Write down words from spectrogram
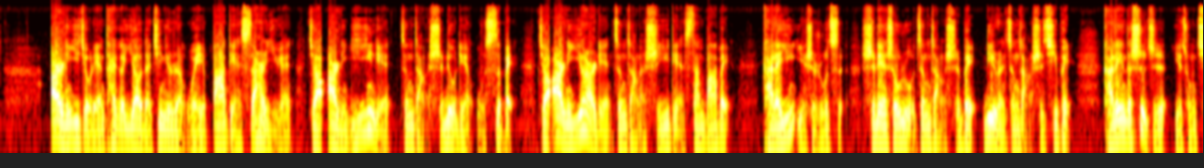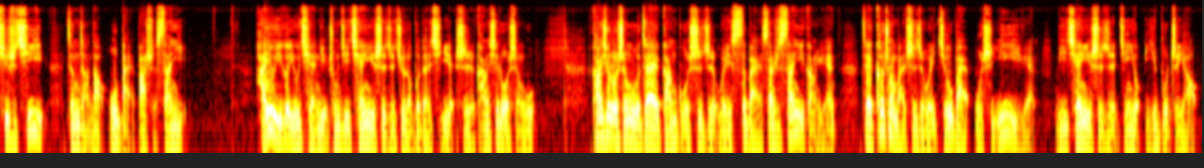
二零一九年，泰格医药的净利润为八点四二亿元，较二零一一年增长十六点五四倍，较二零一二年增长了十一点三八倍。凯莱因也是如此，十年收入增长十倍，利润增长十七倍。凯莱因的市值也从七十七亿增长到五百八十三亿。还有一个有潜力冲击千亿市值俱乐部的企业是康希诺生物。康希诺生物在港股市值为四百三十三亿港元，在科创板市值为九百五十一亿元，离千亿市值仅有一步之遥。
